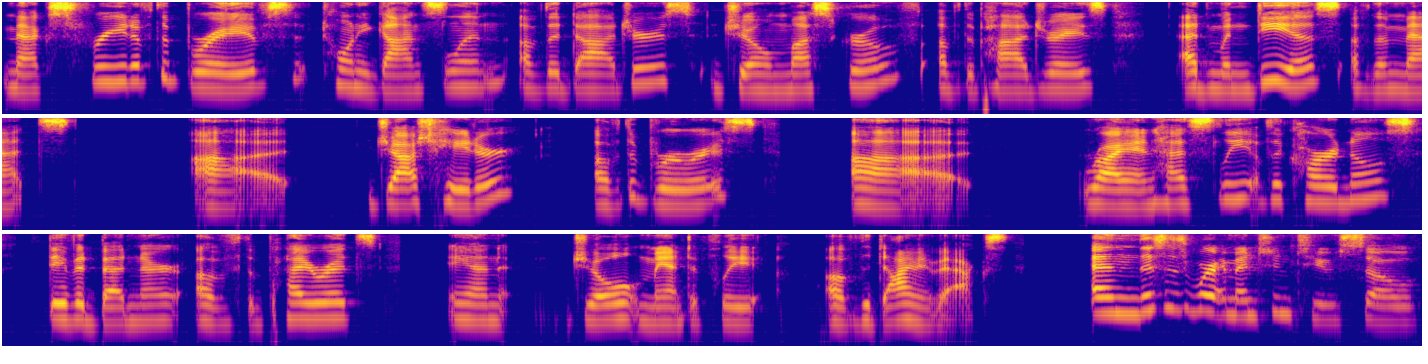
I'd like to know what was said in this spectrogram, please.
Max Fried of the Braves, Tony Gonsolin of the Dodgers, Joe Musgrove of the Padres, Edwin Diaz of the Mets, uh, Josh Hader of the Brewers, uh, Ryan Helsley of the Cardinals, David Bednar of the Pirates, and Joe Mantiply of the Diamondbacks. And this is where I mentioned too. So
